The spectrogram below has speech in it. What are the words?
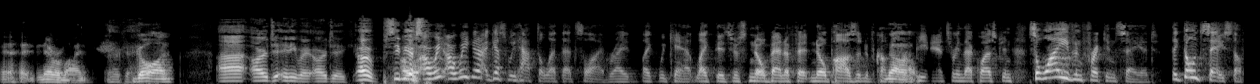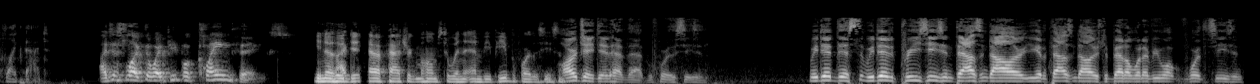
Never mind. Okay. Go on. Uh, RJ. Anyway, RJ. Oh, CBS. Are, are we? Are we? Gonna, I guess we have to let that slide, right? Like we can't. Like there's just no benefit, no positive comes No. from Pete answering that question. So why even frickin' say it? They don't say stuff like that. I just like the way people claim things. You know who I- did have Patrick Mahomes to win the MVP before the season? RJ did have that before the season. We did this. We did a preseason thousand dollar. You get a thousand dollars to bet on whatever you want before the season.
